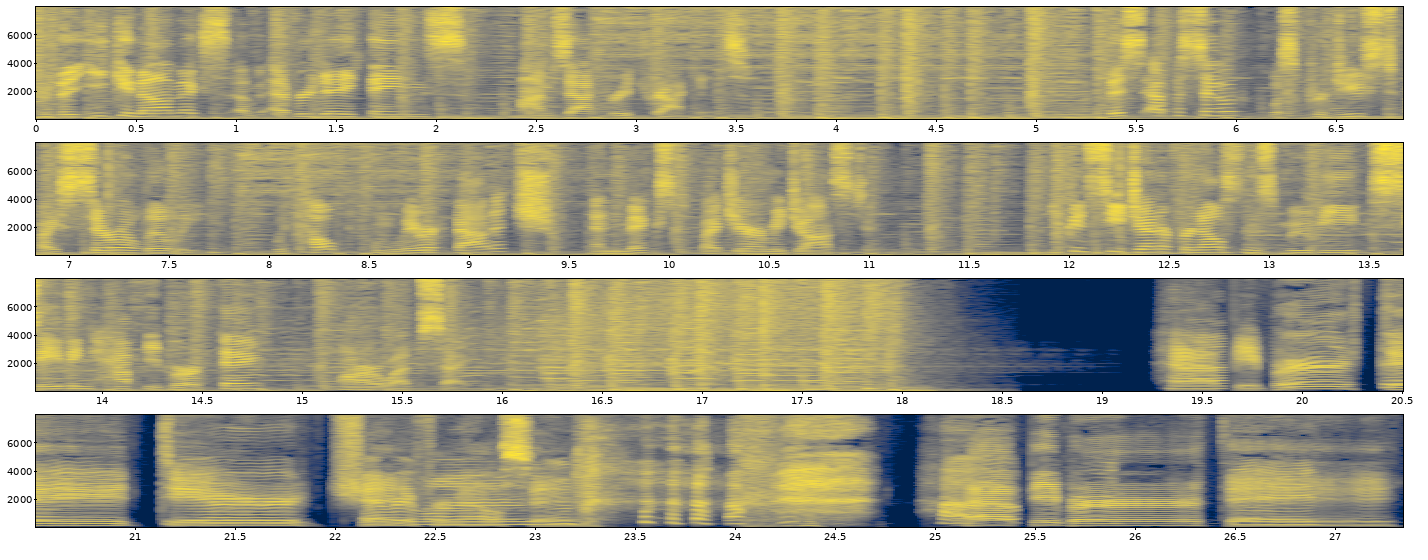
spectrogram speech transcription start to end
For the economics of everyday things, I'm Zachary Crockett. This episode was produced by Sarah Lilly with help from Lyric Bowditch and mixed by Jeremy Johnston. You can see Jennifer Nelson's movie Saving Happy Birthday on our website. Happy birthday, dear Jennifer Everyone. Nelson. Happy birthday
